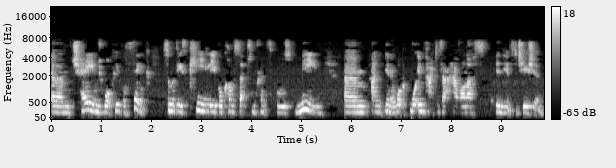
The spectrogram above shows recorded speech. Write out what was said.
um, change what people think some of these key legal concepts and principles mean um, and you know what what impact does that have on us in the institution?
